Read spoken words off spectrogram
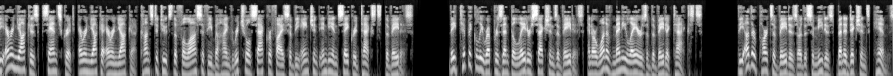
The Aranyakas, Sanskrit, Aranyaka Aranyaka constitutes the philosophy behind ritual sacrifice of the ancient Indian sacred texts, the Vedas. They typically represent the later sections of Vedas, and are one of many layers of the Vedic texts. The other parts of Vedas are the Samhitas benedictions, hymns,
